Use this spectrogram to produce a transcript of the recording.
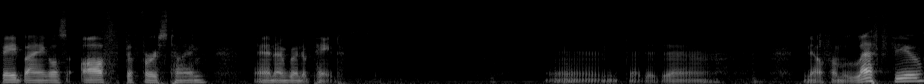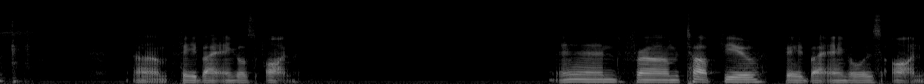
fade by angles off the first time, and I'm going to paint. And da, da, da. Now from left view, um, fade by angles on. And from top view, fade by angle is on.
